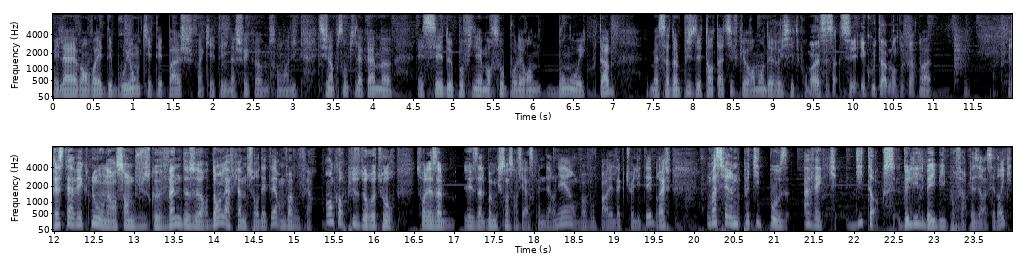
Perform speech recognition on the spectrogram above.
mais il avait envoyé des brouillons qui étaient pas, enfin, qui étaient inachevés, comme son nom l'indique. Si j'ai l'impression qu'il a quand même euh, essayé de peaufiner les morceaux pour les rendre bons ou écoutables, mais ça donne plus des tentatives que vraiment des réussites pour moi. Ouais, c'est ça. C'est écoutable en tout cas. Restez avec nous, on est ensemble jusque 22h dans La Flamme sur des Terres. On va vous faire encore plus de retours sur les, al- les albums qui sont sortis la semaine dernière. On va vous parler d'actualité. Bref, on va se faire une petite pause avec Detox de Lil Baby pour faire plaisir à Cédric.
